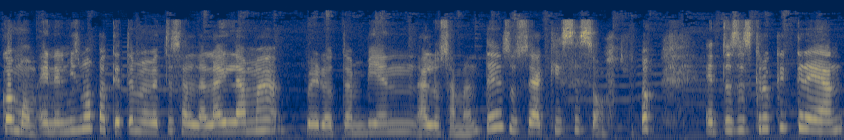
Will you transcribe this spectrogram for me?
como en el mismo paquete me metes al Dalai Lama, pero también a los amantes, o sea, ¿qué es eso? Entonces creo que crean,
